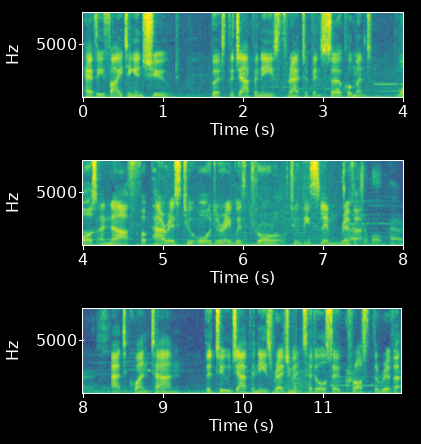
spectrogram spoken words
Heavy fighting ensued, but the Japanese threat of encirclement was enough for Paris to order a withdrawal to the Slim River. At Kuantan, the two Japanese regiments had also crossed the river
